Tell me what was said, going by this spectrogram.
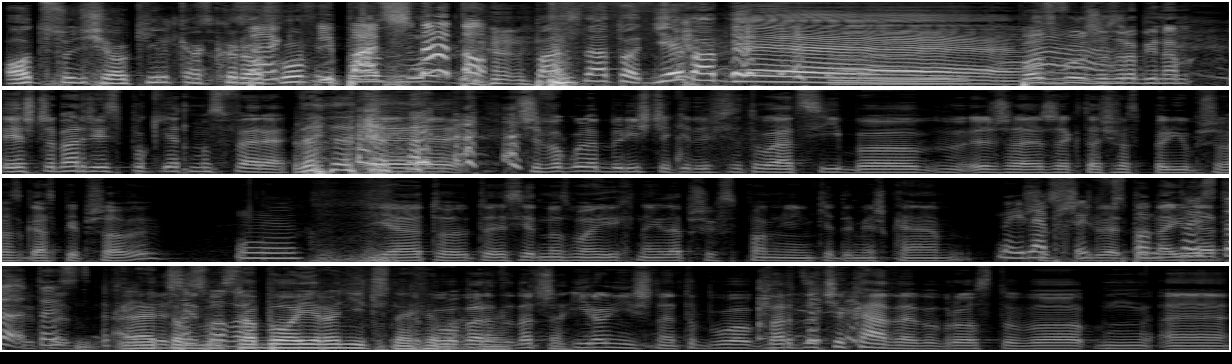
odsuń się o kilka kroków tak, i patrz pozwól- na to! Patrz na to, nie ma mnie! Pozwól, że zrobi nam jeszcze bardziej spóki atmosferę. E, czy w ogóle byliście kiedyś w sytuacji, bo, że, że ktoś rozpylił przy was gaz pieprzowy? Nie, Ja, to, to jest jedno z moich najlepszych wspomnień, kiedy mieszkałem. najlepszych wspomnień. To jest to, to jest, to- okej, Ale To jest to, było ironiczne To chyba. było bardzo, tak, znaczy tak. ironiczne, to było bardzo ciekawe po prostu, bo mm, e,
